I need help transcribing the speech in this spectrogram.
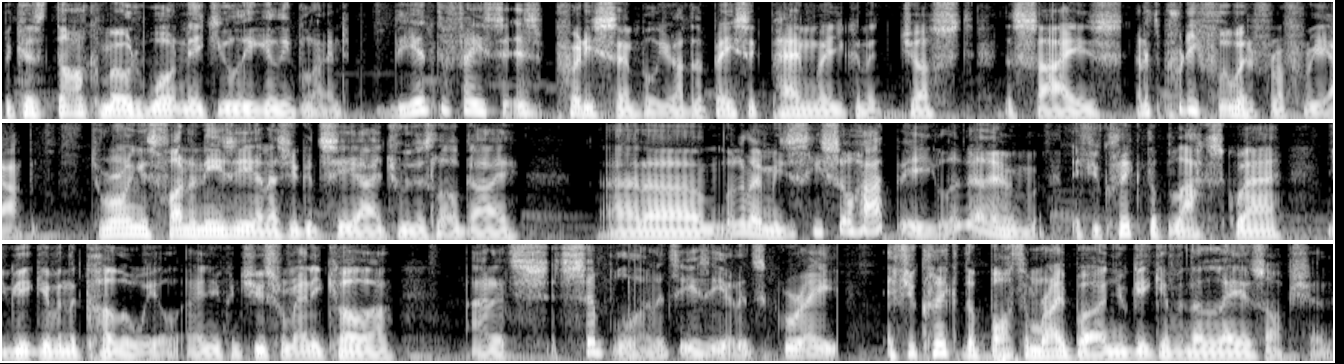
because dark mode won't make you legally blind. The interface is pretty simple. You have the basic pen where you can adjust the size, and it's pretty fluid for a free app. Drawing is fun and easy, and as you can see, I drew this little guy. And um, look at him, he's, he's so happy. Look at him. If you click the black square, you get given the color wheel, and you can choose from any color. And it's, it's simple, and it's easy, and it's great. If you click the bottom right button, you get given the layers option.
